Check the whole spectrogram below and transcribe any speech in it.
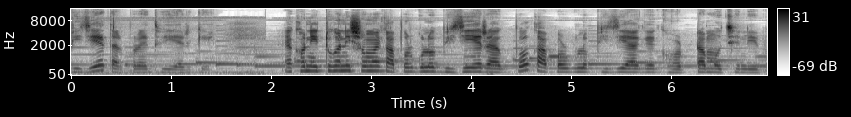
ভিজিয়ে তারপরে ধুই আর কি। এখন একটুখানি সময় কাপড়গুলো ভিজিয়ে রাখব। কাপড়গুলো ভিজিয়ে আগে ঘরটা মুছে নিব।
